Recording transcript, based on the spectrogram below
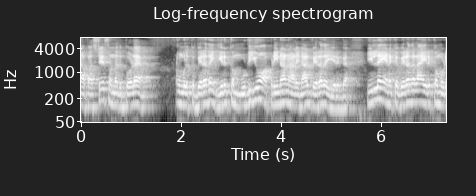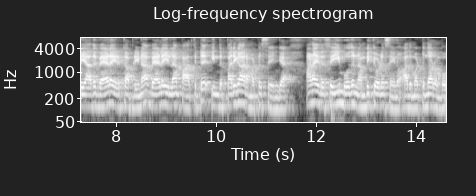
நான் ஃபஸ்ட்டே சொன்னது போல் உங்களுக்கு விரதம் இருக்க முடியும் அப்படின்னா நாளை நாள் விரதம் இருங்க. இல்லை எனக்கு விரதம்லாம் இருக்க முடியாது வேலை இருக்குது அப்படின்னா வேலையெல்லாம் பார்த்துட்டு இந்த பரிகாரம் மட்டும் செய்யுங்க. ஆனால் இதை செய்யும்போது நம்பிக்கையோடு செய்யணும். அது மட்டும்தான் ரொம்ப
